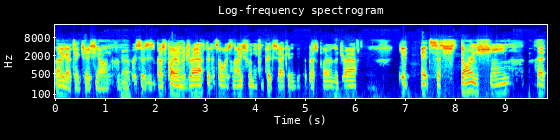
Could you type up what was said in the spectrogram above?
They got to take Chase Young. Everybody says he's the best player in the draft, and it's always nice when you can pick second and get the best player in the draft. It it's a darn shame that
